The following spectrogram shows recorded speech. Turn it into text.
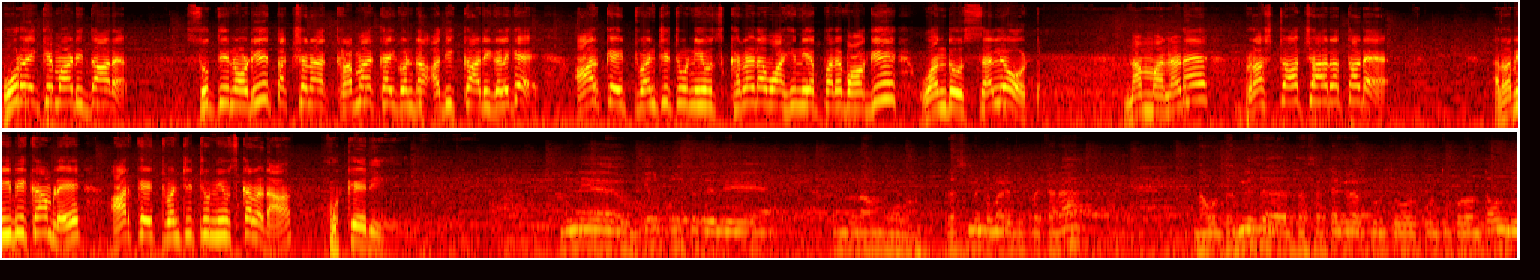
ಪೂರೈಕೆ ಮಾಡಿದ್ದಾರೆ. ಸುದ್ದಿ ನೋಡಿ ತಕ್ಷಣ ಕ್ರಮ ಕೈಗೊಂಡ ಅಧಿಕಾರಿಗಳಿಗೆ R K twenty two news Kannada ವಾಹಿನಿಯ ಪರವಾಗಿ ಒಂದು ಸೆಲ್ಯೂಟ್ ನಮ್ಮ ನಡೆ ಭ್ರಷ್ಟಾಚಾರ ತಡೆ. Ravi B Kamble R K twenty two news Kannada, Hukkeri. ನಿನ್ನೆ ಹುಕ್ಕೇರಿ ಪುರಸಭೆಯಲ್ಲಿ ಒಂದು ನಾವು ಪ್ರೆಸ್ ಮೀಟ್ ಮಾಡಿದ ಪ್ರಕಾರ ನಾವು ಧರ್ಮಿ ಸತ್ಯಾಗ್ರಹ ಕುಳಿತು ಕುಳಿತುಕೊಳ್ಳುವಂಥ ಒಂದು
